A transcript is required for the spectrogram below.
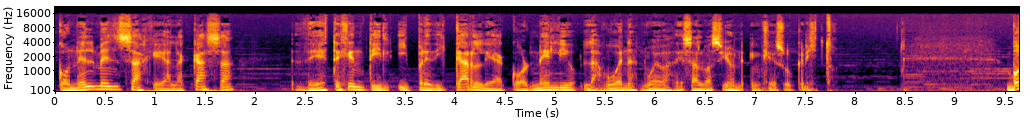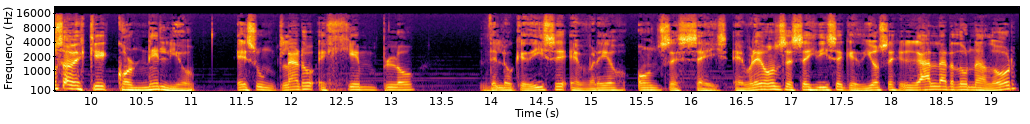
con el mensaje a la casa de este gentil y predicarle a Cornelio las buenas nuevas de salvación en Jesucristo. Vos sabés que Cornelio es un claro ejemplo de lo que dice Hebreos 11.6. Hebreos 11.6 dice que Dios es galardonador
